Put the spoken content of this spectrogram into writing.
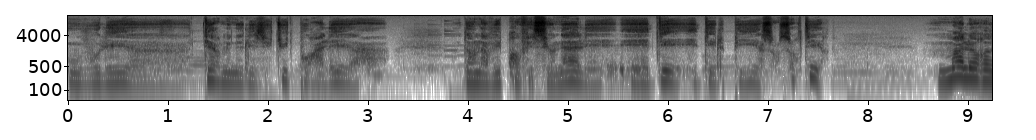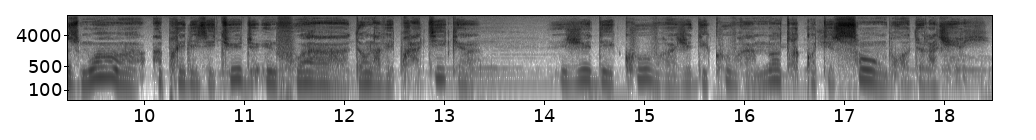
on voulait euh, terminer les études pour aller euh, dans la vie professionnelle et, aider, aider le pays à s'en sortir. Malheureusement, après les études, une fois dans la vie pratique, je découvre, un autre côté sombre de l'Algérie.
